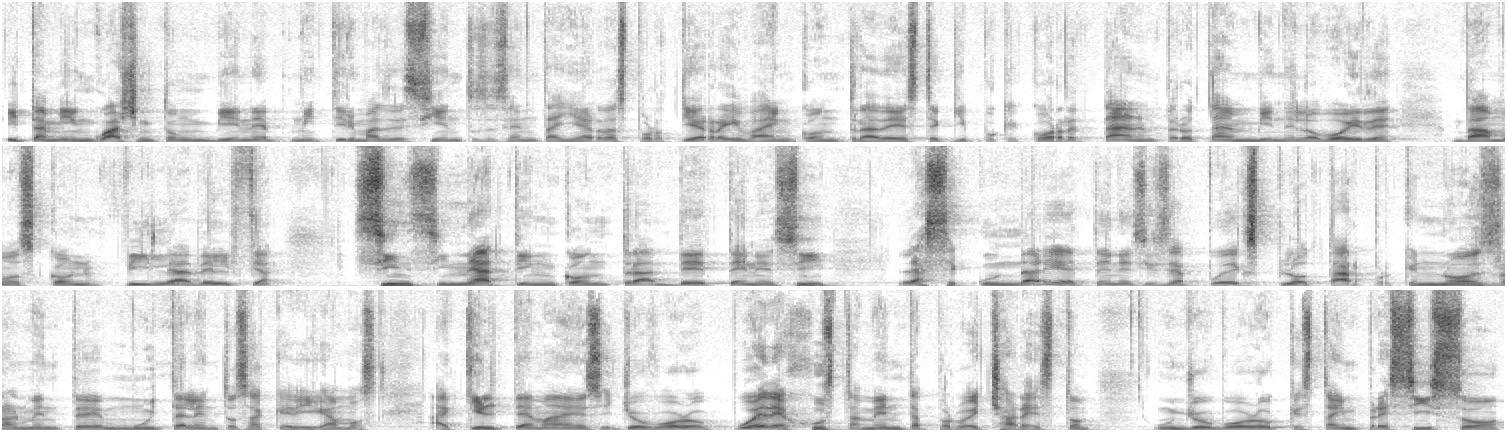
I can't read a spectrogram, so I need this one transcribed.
y también Washington viene a permitir más de 160 yardas por tierra y va en contra de este equipo que corre tan, pero tan bien el ovoide. Vamos con Filadelfia. Cincinnati en contra de Tennessee. La secundaria de Tennessee se puede explotar porque no es realmente muy talentosa que digamos. Aquí el tema es Joe Burrow puede justamente aprovechar esto. Un Joe Burrow que está impreciso,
